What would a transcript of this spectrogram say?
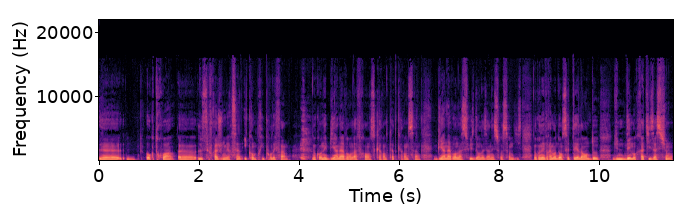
euh, octroie euh, le suffrage universel, y compris pour les femmes. Donc on est bien avant la France, 44-45, bien avant la Suisse dans les années 70. Donc on est vraiment dans cet élan d'une démocratisation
